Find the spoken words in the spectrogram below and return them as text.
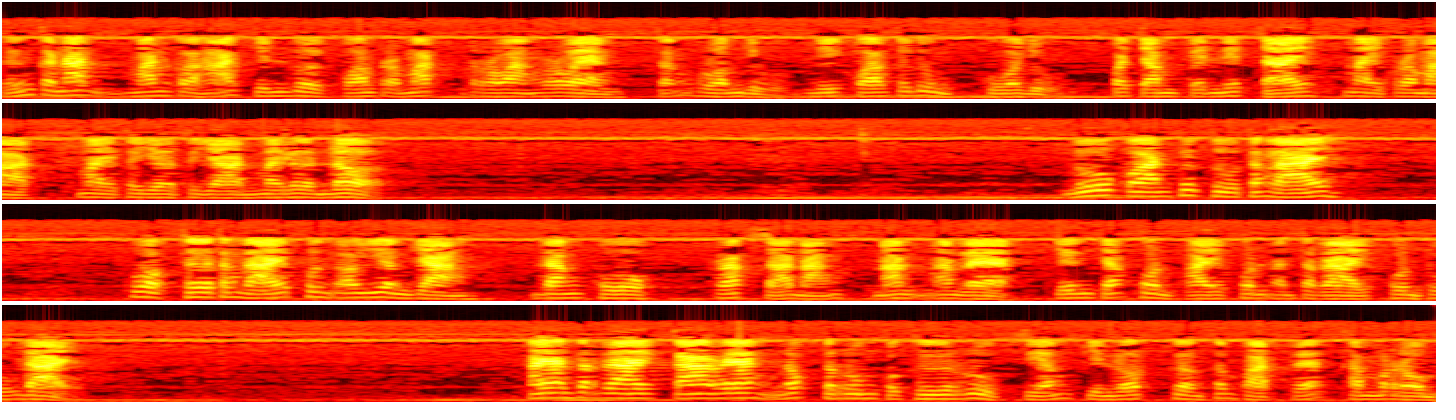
ถึงกระนั้นมันก็หากินด้วยความระมัดระวังระแวงสังรวมอยู่ มีความสะดุ้งกลัวอยู่ ประจำเป็นนิสัยไม่ประมาทไม่ทะเยอทะยานไม่เลื่อนเล่อรู้ก่อนพิสูจทั้งหลาย พวกเธอทั้งหลายเพิ่งเอาเยี่ยงอย่าง ดังโครักษาหนังนั่นนั่นแหละจึงจะพ้นภัยพ้นอันตรายพ้นทุกได้ภัยอันตรายกาแรงนกตรุมก็คือรูปเสียงกลิ่นรสเครื่องสัมผัสและธรรมรม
